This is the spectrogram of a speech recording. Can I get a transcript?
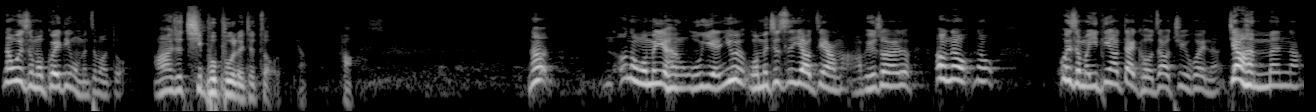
那为什么规定我们这么多？然后就气噗噗的就走了，这样好。那那我们也很无言，因为我们就是要这样嘛。比如说他说，哦，那那为什么一定要戴口罩聚会呢？这样很闷呢。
